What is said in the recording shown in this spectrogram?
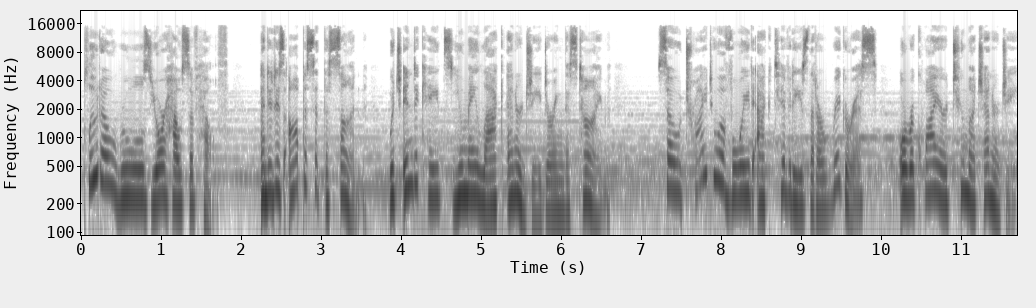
Pluto rules your house of health, and it is opposite the Sun which indicates you may lack energy during this time. So try to avoid activities that are rigorous or require too much energy.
